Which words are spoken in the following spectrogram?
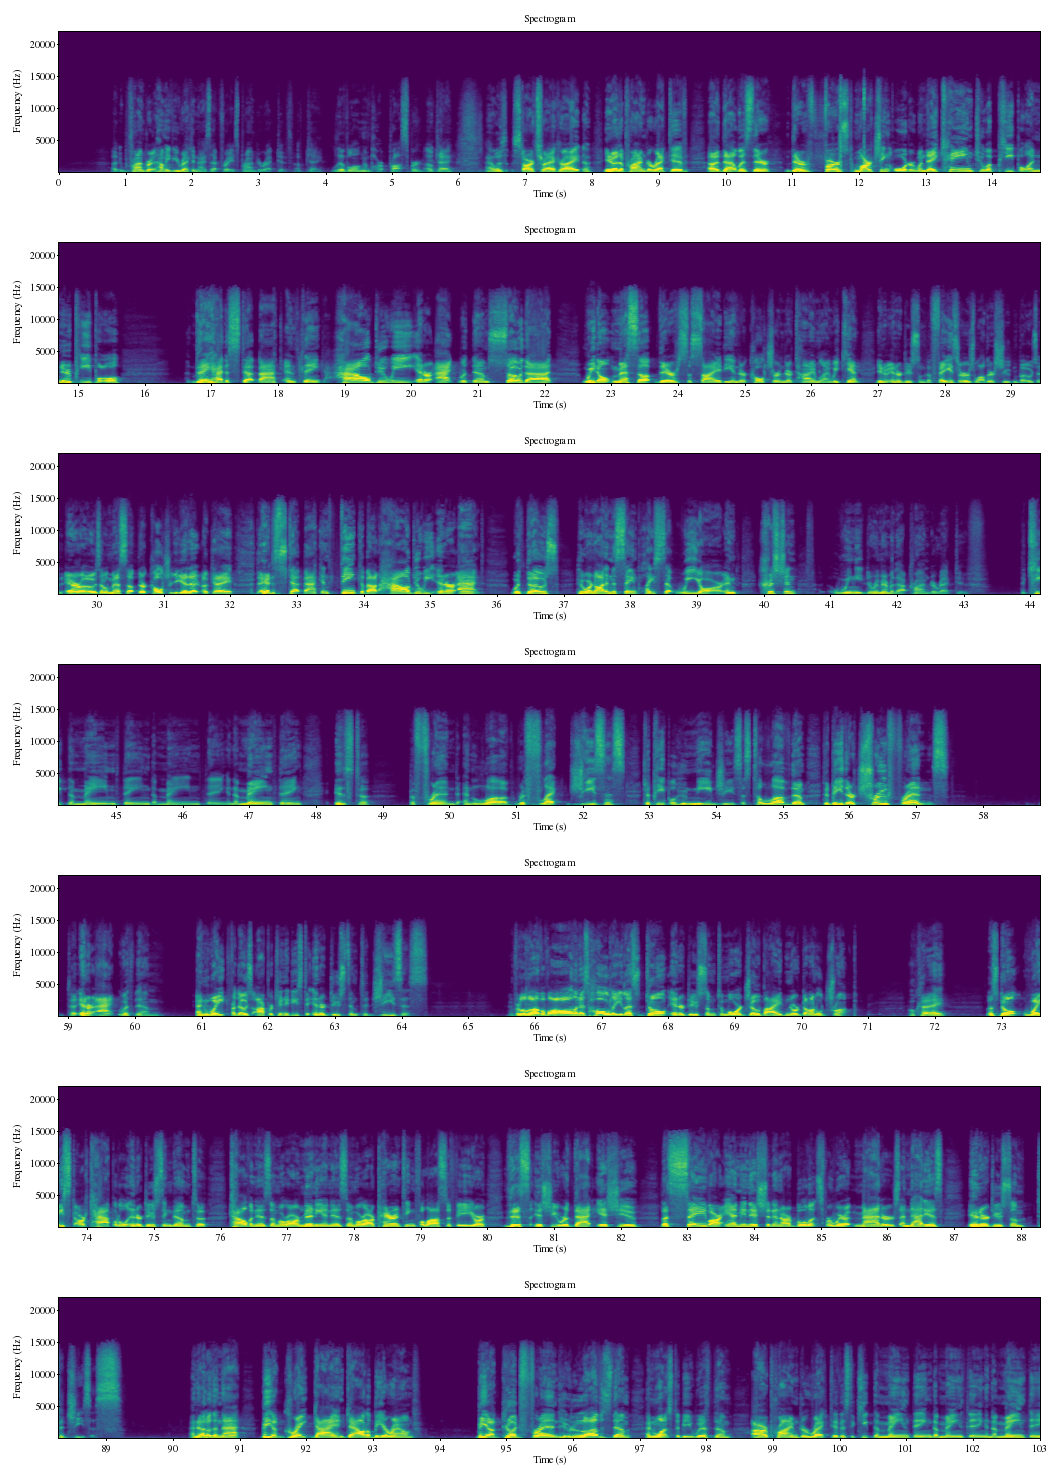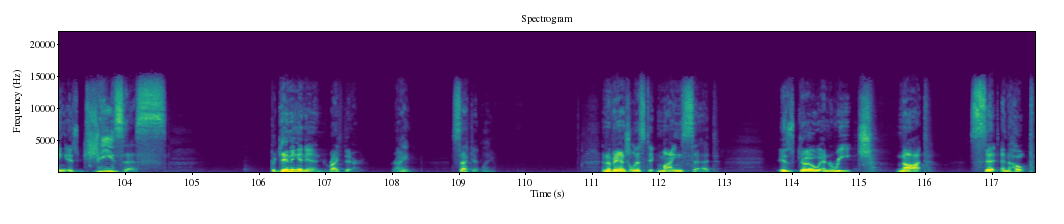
Uh, prime, how many of you recognize that phrase, prime directive? Okay. Live long and prosper. Okay. That was Star Trek, right? Uh, you know, the prime directive, uh, that was their, their first marching order. When they came to a people, a new people, they had to step back and think how do we interact with them so that we don't mess up their society and their culture and their timeline. We can't, you know, introduce them to phasers while they're shooting bows and arrows. It'll mess up their culture. You get it? Okay? They had to step back and think about how do we interact with those who are not in the same place that we are. And Christian, we need to remember that prime directive to keep the main thing the main thing. And the main thing is to befriend and love, reflect Jesus to people who need Jesus, to love them, to be their true friends, to interact with them, and wait for those opportunities to introduce them to Jesus. And for the love of all that is holy, let's don't introduce them to more Joe Biden or Donald Trump. Okay? Let's don't waste our capital introducing them to Calvinism or Arminianism or our parenting philosophy or this issue or that issue. Let's save our ammunition and our bullets for where it matters, and that is introduce them to Jesus. And other than that, be a great guy and gal to be around. Be a good friend who loves them and wants to be with them. Our prime directive is to keep the main thing the main thing, and the main thing is Jesus. Beginning and end, right there, right? Secondly, an evangelistic mindset is go and reach, not sit and hope.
